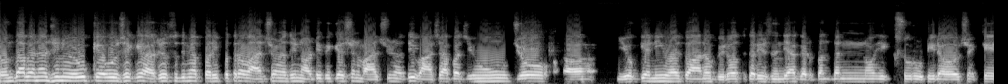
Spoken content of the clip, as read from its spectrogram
મમતા બેનર્જીનું એવું કહેવું છે કે હજુ સુધી મેં પરિપત્ર વાંચ્યો નથી નોટિફિકેશન વાંચ્યું નથી. વાંચ્યા પછી હું જો યોગ્ય નહીં હોય તો આનો વિરોધ કરીશ. ઇન્ડિયા ગઠબંધનનો એક સુર ઉઠી રહ્યો છે કે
